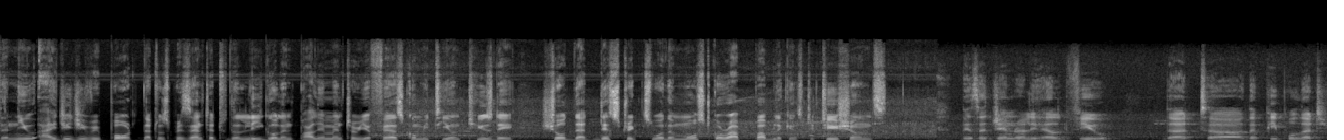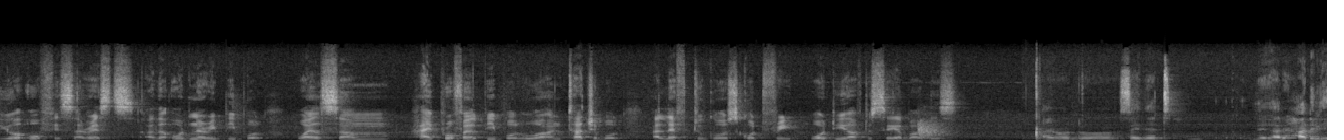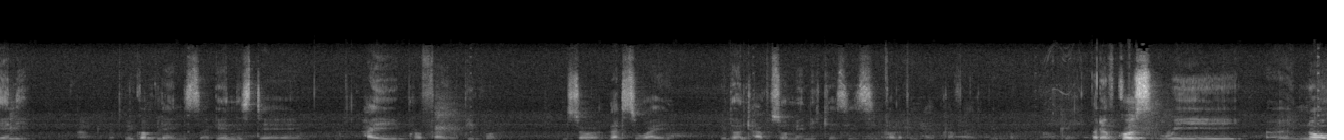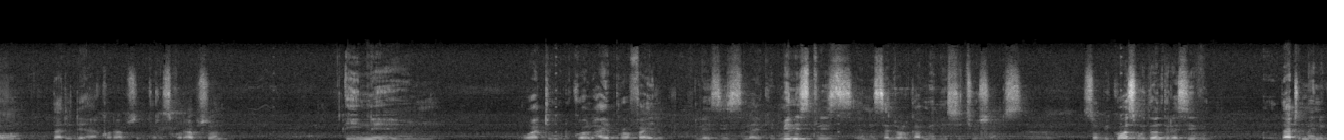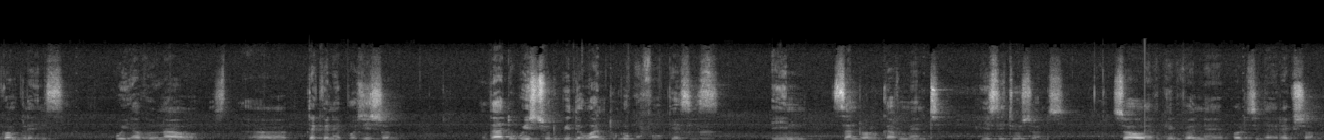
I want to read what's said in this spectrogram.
The new IGG report that was presented to the Legal and Parliamentary Affairs Committee on Tuesday showed that districts were the most corrupt public institutions. There's a generally held view that uh, the people that your office arrests are the ordinary people, while some high profile people who are untouchable are left to go scot free. What do you have to say about this? I would uh, say that there are hardly any complaints against uh, high profile people. So that's why we don't have so many cases involving high profile people. Okay. But of course, we uh, know that there, are corruption, there is corruption in um, what we would call high profile places like ministries and central government institutions. So because we don't receive that many complaints, we have now uh, taken a position that we should be the one to look for cases in central government institutions. So I've given a policy direction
